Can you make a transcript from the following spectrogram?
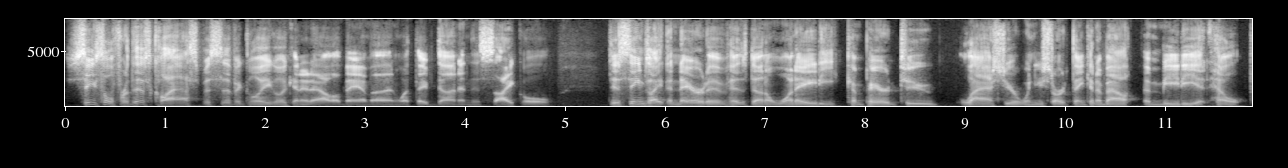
Cecil, for this class specifically, looking at Alabama and what they've done in this cycle, just seems like the narrative has done a 180 compared to last year when you start thinking about immediate help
